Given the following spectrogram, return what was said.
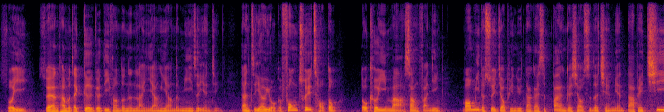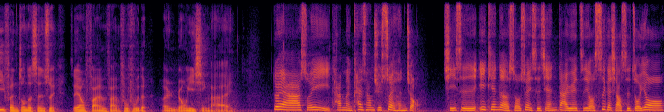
所以，虽然它们在各个地方都能懒洋洋的眯着眼睛，但只要有个风吹草动，都可以马上反应。猫咪的睡觉频率大概是半个小时的浅眠，搭配七分钟的深睡，这样反反复复的，很容易醒来。对啊，所以它们看上去睡很久，其实一天的熟睡时间大约只有四个小时左右哦。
